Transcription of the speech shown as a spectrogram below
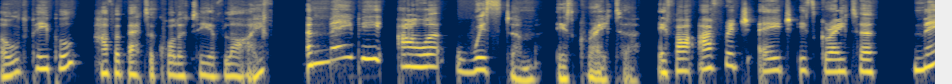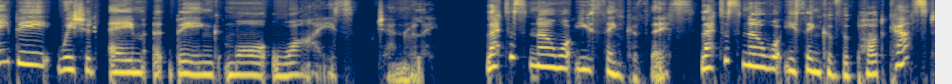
old people have a better quality of life. And maybe our wisdom is greater. If our average age is greater, maybe we should aim at being more wise generally. Let us know what you think of this. Let us know what you think of the podcast,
